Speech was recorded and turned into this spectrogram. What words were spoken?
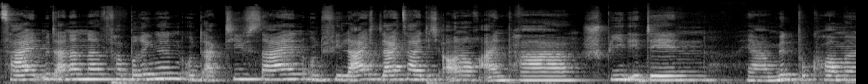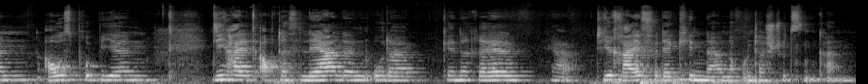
Zeit miteinander verbringen und aktiv sein und vielleicht gleichzeitig auch noch ein paar Spielideen ja, mitbekommen, ausprobieren, die halt auch das Lernen oder generell ja, die Reife der Kinder noch unterstützen kann.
